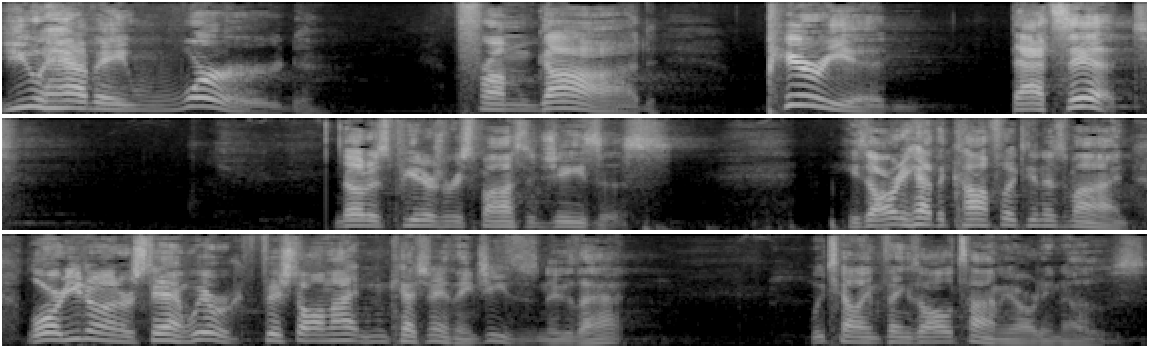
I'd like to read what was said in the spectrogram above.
You have a word from God, period. That's it. Notice Peter's response to Jesus. He's already had the conflict in his mind. Lord, you don't understand. We were fished all night and didn't catch anything. Jesus knew that. We tell him things all the time he already knows.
